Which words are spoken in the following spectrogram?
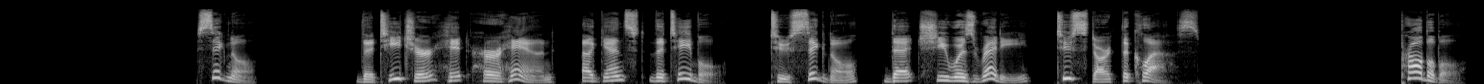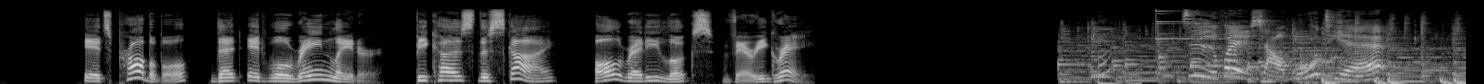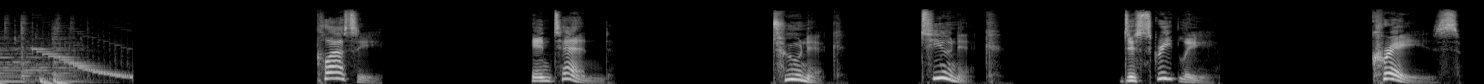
Signal The teacher hit her hand against the table to signal that she was ready to start the class. Probable. It's probable that it will rain later because the sky already looks very gray. 智慧小补帖。 Classy. Intend. Tunic. Tunic. Discreetly. Craze.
